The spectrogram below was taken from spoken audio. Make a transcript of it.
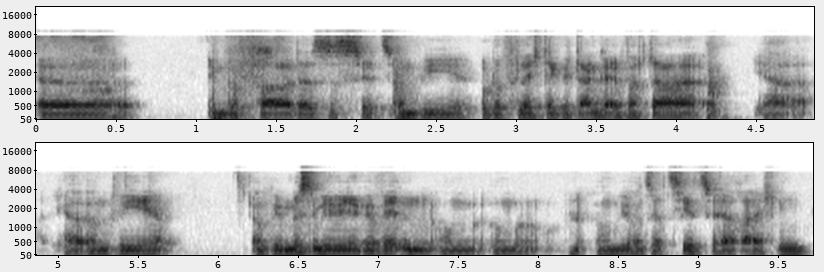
äh, in Gefahr, dass es jetzt irgendwie, oder vielleicht der Gedanke einfach da, ja, ja, irgendwie, irgendwie müssen wir wieder gewinnen, um, um irgendwie unser Ziel zu erreichen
